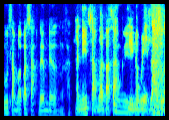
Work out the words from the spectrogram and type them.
รูทสามร้อยป่าสักเดิมๆนะครับ อันนี้สามร้อยปาสักซึ่งมีรีโนเวทล่าสุด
